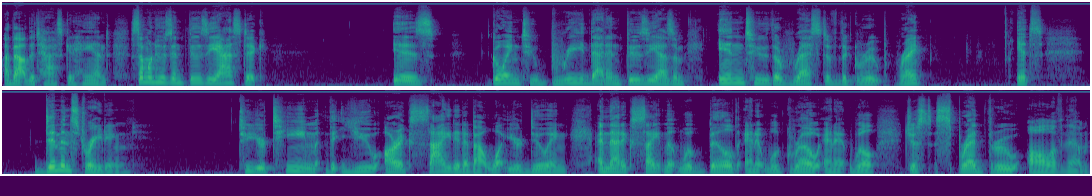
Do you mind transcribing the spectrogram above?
about the task at hand. Someone who's enthusiastic is going to breed that enthusiasm into the rest of the group, right? It's demonstrating to your team that you are excited about what you're doing. And that excitement will build and it will grow and it will just spread through all of them.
